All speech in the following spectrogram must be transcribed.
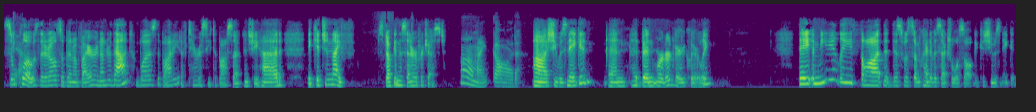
some Yeah. clothes that had also been on fire, and under that was the body of Teresita Basa, and she had a kitchen knife stuck in the center of her chest. Oh my God. Uh, she was naked and had been murdered very clearly. They immediately thought that this was some kind of a sexual assault because she was naked.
